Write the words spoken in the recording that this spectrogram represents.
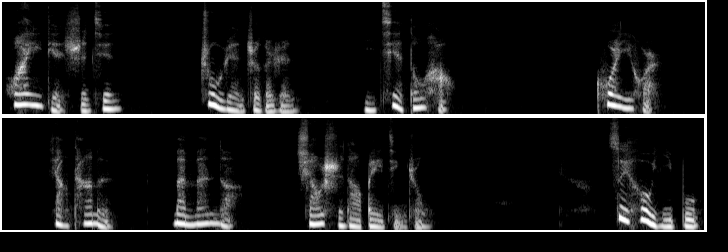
花一点时间，祝愿这个人。一切都好。过一会儿，让他们慢慢的消失到背景中。最后一步，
